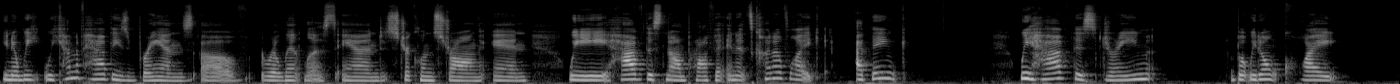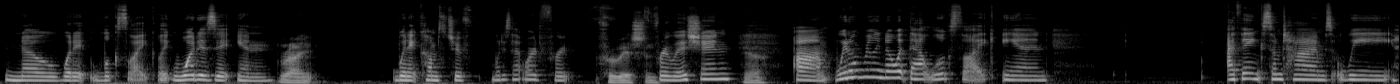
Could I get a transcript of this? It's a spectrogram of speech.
you know we we kind of have these brands of relentless and strickland strong and we have this nonprofit and it's kind of like i think we have this dream but we don't quite know what it looks like. Like, what is it in right. when it comes to what is that word for Fruition. fruition? yeah. Um, we don't really know what that looks like, and I think sometimes we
